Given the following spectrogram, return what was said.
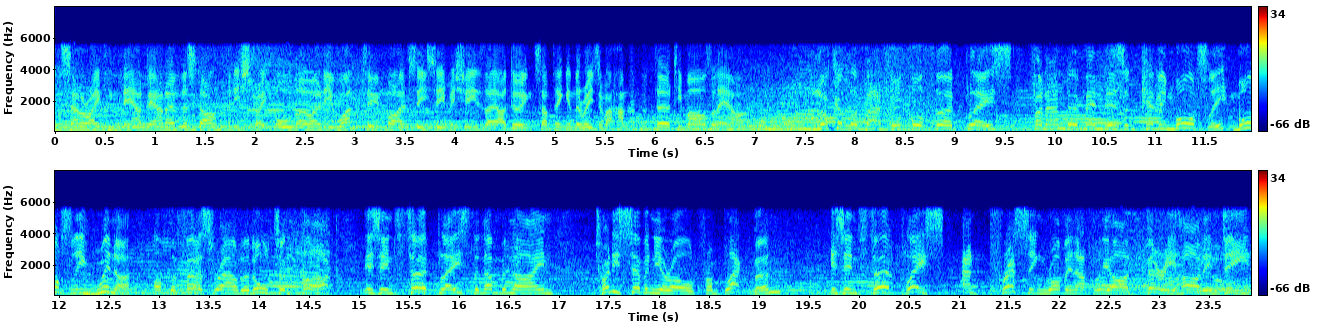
accelerating now down over the start and finish straight. Although only 125cc machines, they are doing something in the region of 130 miles an hour. Look at the battle for third place. Fernando Mendez and Kevin Mawdsley. Mawdsley, winner of the first round at Oulton Park, is in third place, the number nine, 27-year-old from Blackburn is in third place and pressing Robin Appleyard very hard indeed,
